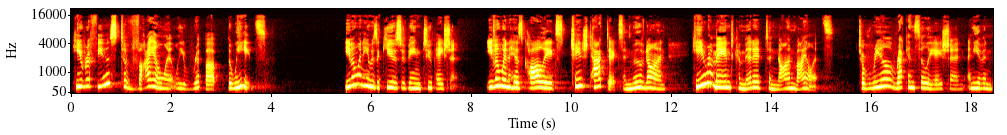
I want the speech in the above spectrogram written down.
he refused to violently rip up the weeds. Even when he was accused of being too patient, even when his colleagues changed tactics and moved on, he remained committed to nonviolence, to real reconciliation and even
